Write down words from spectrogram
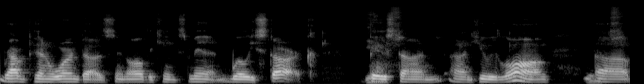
Robert Penn Warren does in All the King's Men, Willie Stark, based yes. on, on Huey Long. Yes. Uh,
